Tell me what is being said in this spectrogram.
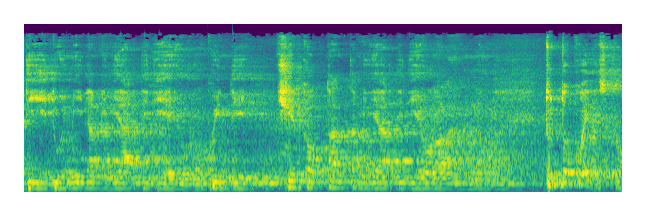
di 2.000 miliardi di euro, quindi circa 80 miliardi di euro all'anno. Tutto questo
